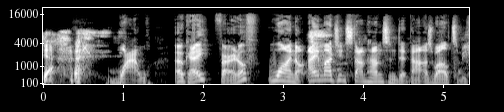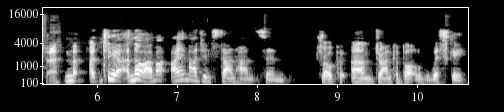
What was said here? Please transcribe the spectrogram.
Yeah. Wow. Okay, fair enough. Why not? I imagine Stan Hansen did that as well. To be fair, no, uh, to, yeah, no, I, I imagine Stan Hansen drank, um, drank a bottle of whiskey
